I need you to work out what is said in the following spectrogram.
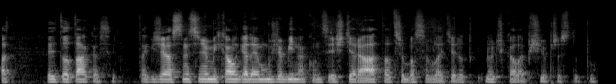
a je to tak asi. Takže já si myslím, že Michal Gade může být na konci ještě rád a třeba se v létě dočká lepšího přestupu.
